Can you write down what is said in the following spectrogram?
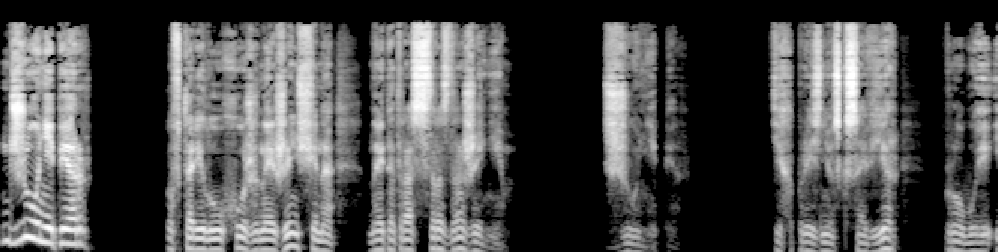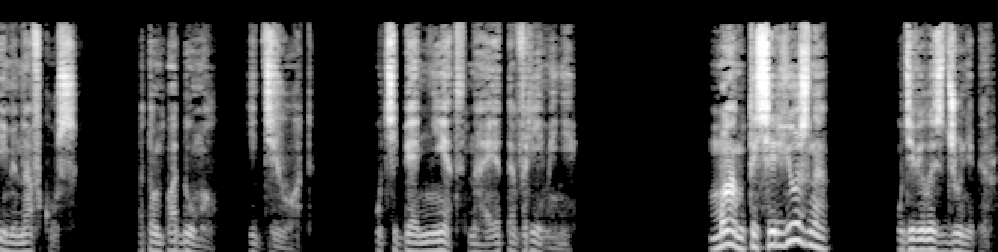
«Джунипер!» — повторила ухоженная женщина, на этот раз с раздражением. «Джунипер!» — тихо произнес Ксавьер, пробуя имя на вкус. Потом подумал, идиот. У тебя нет на это времени. «Мам, ты серьезно?» — удивилась Джунипер.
